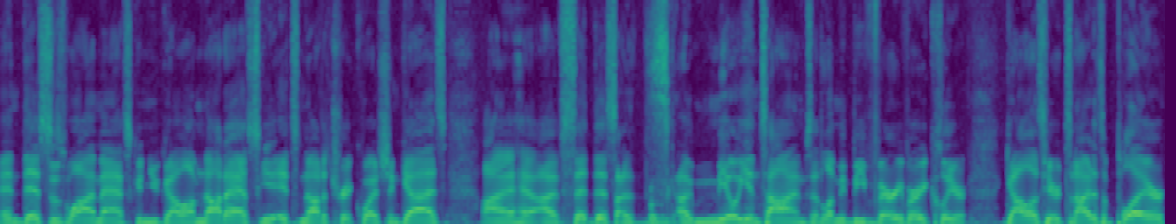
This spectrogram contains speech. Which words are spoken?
and this is why I'm asking you, Gala. I'm not asking you. It's not a trick question, guys. I ha- I've said this a, a million times, and let me be very very clear. Gala's here tonight as a player,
